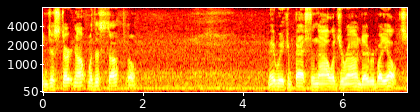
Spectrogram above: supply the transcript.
I'm just starting out with this stuff, so maybe we can pass the knowledge around to everybody else.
